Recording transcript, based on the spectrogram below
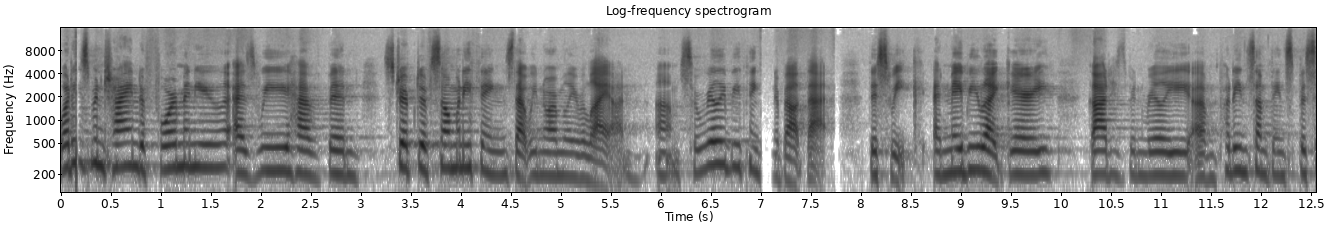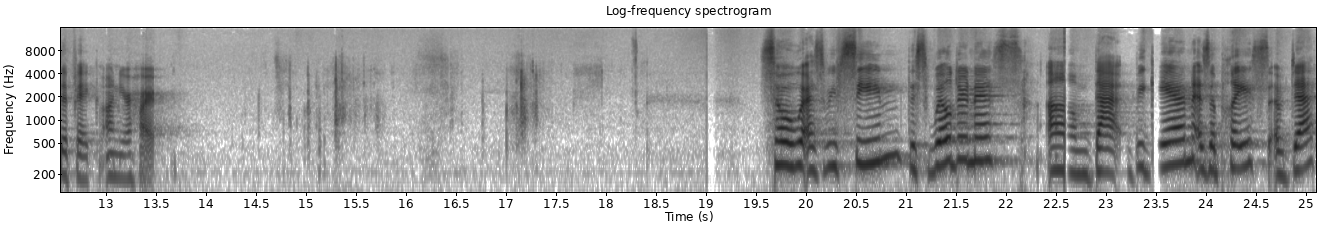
what He's been trying to form in you as we have been stripped of so many things that we normally rely on. Um, so, really be thinking about that this week. And maybe, like Gary, God has been really um, putting something specific on your heart. So, as we've seen, this wilderness um, that began as a place of death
